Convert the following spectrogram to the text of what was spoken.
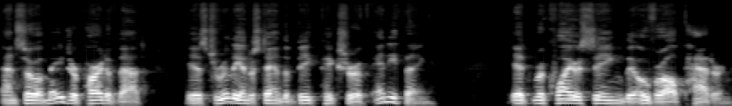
And so a major part of that is to really understand the big picture of anything it requires seeing the overall pattern.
